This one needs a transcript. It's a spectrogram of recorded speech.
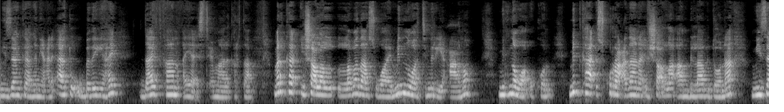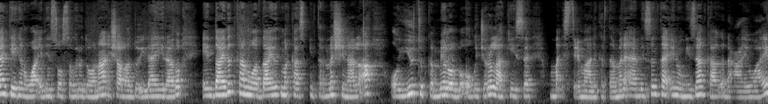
miisaankaagan yacni aad u badan yahay daydkan ayaa isticmaali kartaa marka insha allah labadaas waaye midna waa timir iyo caano midna waa ukun. Midkaa isku raacdaana insha allah aan bilaabi doonaa miisaankaygana waa idin soo sawiri doonaa. Insha allah hadduu ilaah yiraahdo. Daydadkan waa daydad markaas international ah oo youtube-ka meel walba ooga jiro laakiinse ma isticmaali kartaa. Mana aaminsantaha inuu miisaankaaga dhacayo waaye.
